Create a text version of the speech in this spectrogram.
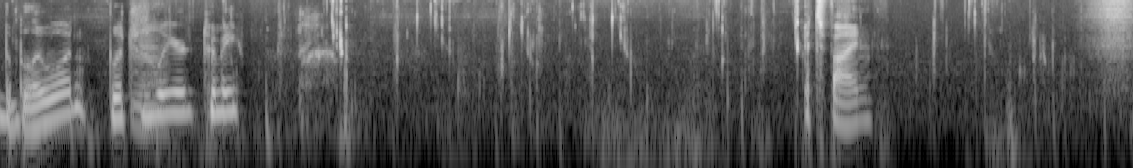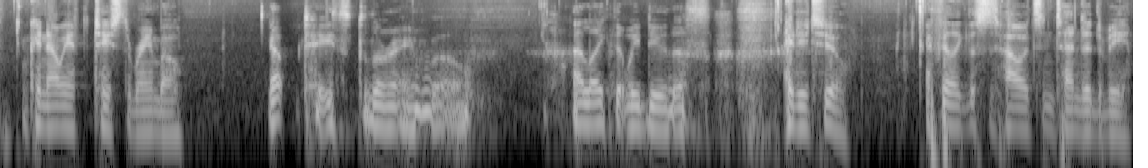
the blue one, which Mm. is weird to me. It's fine. Okay, now we have to taste the rainbow. Yep, taste the rainbow. I like that we do this. I do too. I feel like this is how it's intended to be.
